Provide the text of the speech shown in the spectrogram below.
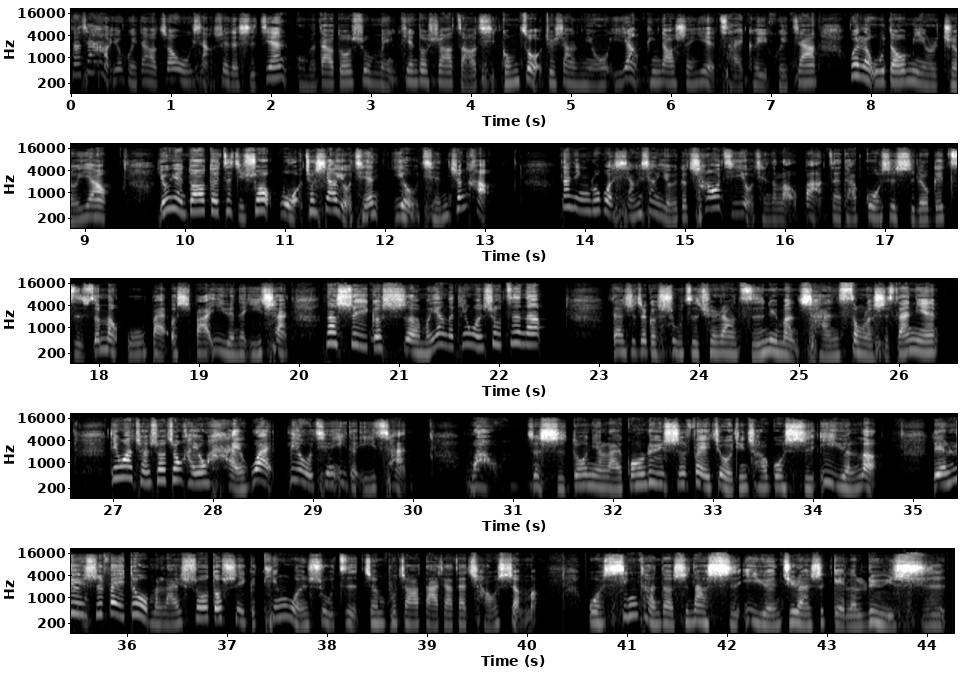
大家好，又回到周五想睡的时间。我们大多数每天都需要早起工作，就像牛一样，拼到深夜才可以回家，为了五斗米而折腰，永远都要对自己说：“我就是要有钱，有钱真好。”但您如果想想，有一个超级有钱的老爸，在他过世时留给子孙们五百二十八亿元的遗产，那是一个什么样的天文数字呢？但是这个数字却让子女们缠讼了十三年。另外，传说中还有海外六千亿的遗产，哇哦！这十多年来，光律师费就已经超过十亿元了。连律师费对我们来说都是一个天文数字，真不知道大家在吵什么。我心疼的是那十亿元，居然是给了律师。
